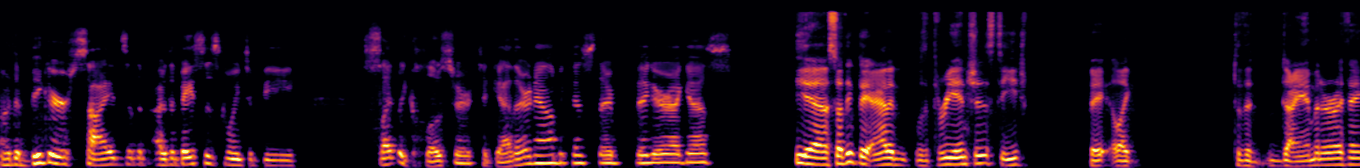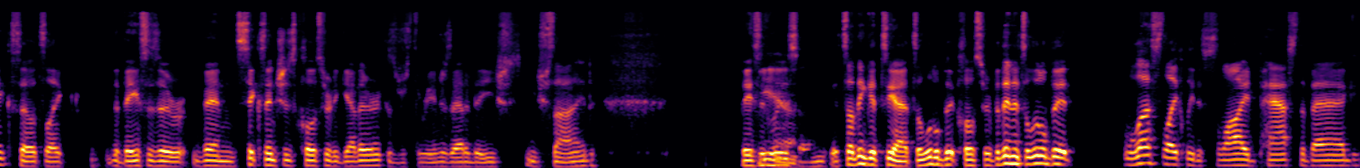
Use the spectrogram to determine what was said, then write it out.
are the bigger sides of the are the bases going to be slightly closer together now because they're bigger, I guess. yeah so i think they added was it three inches to each ba- like to the diameter i think so it's like the bases are then six inches closer together because there's three inches added to each each side basically Yeah. so it's i think it's yeah it's a little bit closer but then it's a little bit less likely to slide past the bag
